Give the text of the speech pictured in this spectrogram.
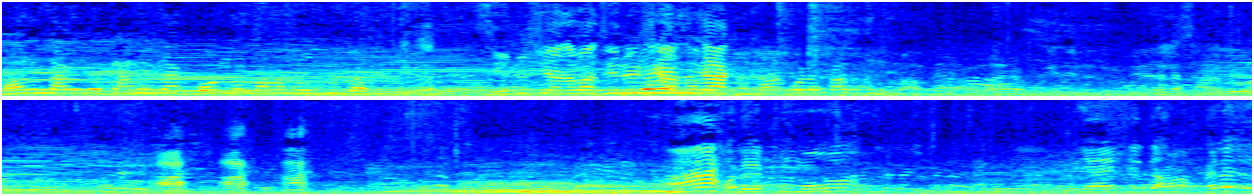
ভালো লাগলে টানি দেখ বন্ধ না দিবে জিনিস আছে বা জিনিস আছে দেখ। আহ আহ আহ। আহ। ফেলে দে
